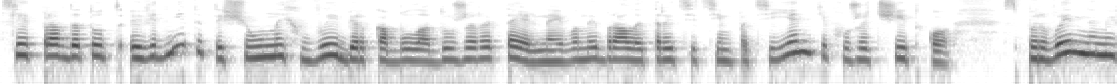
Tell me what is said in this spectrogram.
Слід, правда, тут відмітити, що у них вибірка була дуже ретельна, і вони брали 37 пацієнтів уже чітко з первинним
